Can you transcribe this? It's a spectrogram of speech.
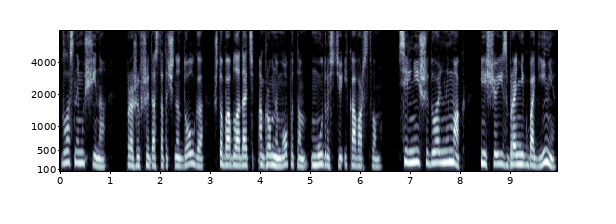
Властный мужчина — проживший достаточно долго, чтобы обладать огромным опытом, мудростью и коварством. Сильнейший дуальный маг, еще и избранник богини.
